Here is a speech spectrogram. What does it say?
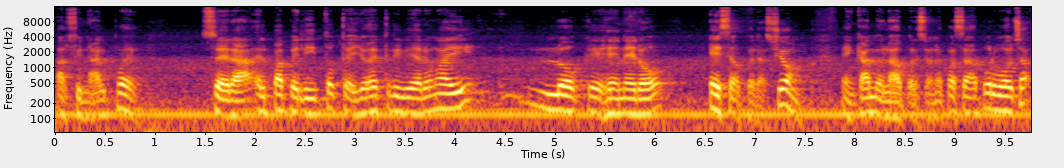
Al final, pues, será el papelito que ellos escribieron ahí lo que generó esa operación. En cambio, las operaciones pasadas por bolsa,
